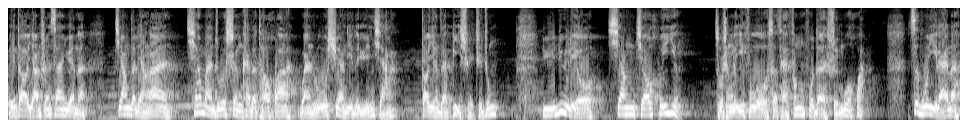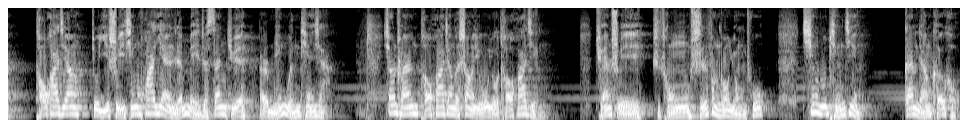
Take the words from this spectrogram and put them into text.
每到阳春三月呢，江的两岸千万株盛开的桃花，宛如绚丽的云霞，倒映在碧水之中。与绿柳相交辉映，组成了一幅色彩丰富的水墨画。自古以来呢，桃花江就以水清花艳、人美这三绝而名闻天下。相传桃花江的上游有桃花井，泉水是从石缝中涌出，清如平静，甘凉可口。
